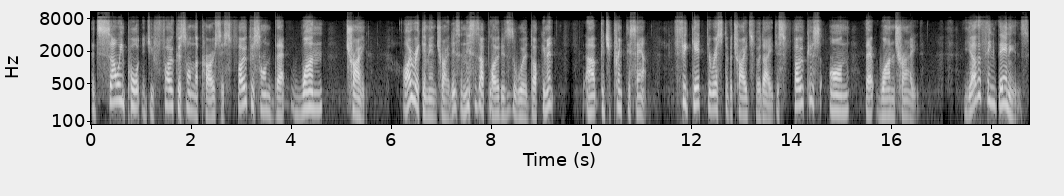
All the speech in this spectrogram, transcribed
It's so important that you focus on the process, focus on that one trade. I recommend traders, and this is uploaded as a Word document, uh, that you print this out. Forget the rest of the trades for the day. Just focus on that one trade. The other thing then is,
